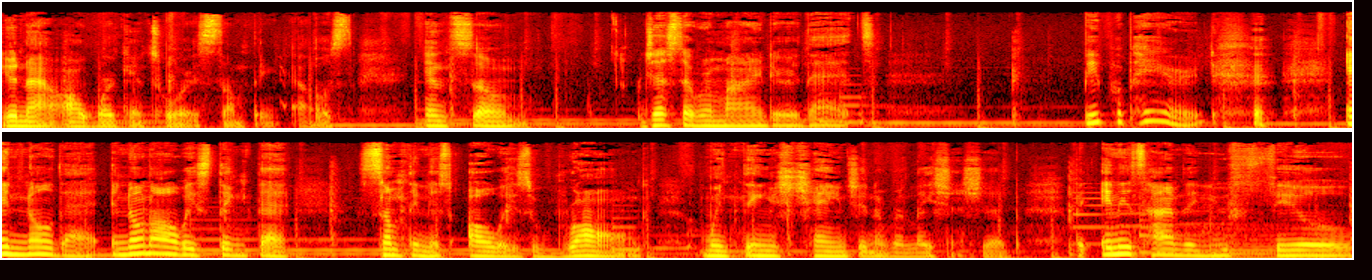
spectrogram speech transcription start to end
you're now all working towards something else. And so, just a reminder that be prepared and know that. And don't always think that something is always wrong when things change in a relationship. But anytime that you feel,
